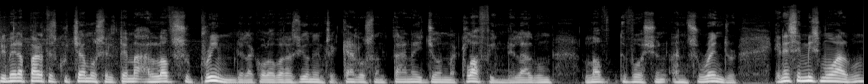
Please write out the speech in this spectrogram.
Primera parte escuchamos el tema A Love Supreme de la colaboración entre Carlos Santana y John McLaughlin del álbum Love, Devotion and Surrender. En ese mismo álbum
